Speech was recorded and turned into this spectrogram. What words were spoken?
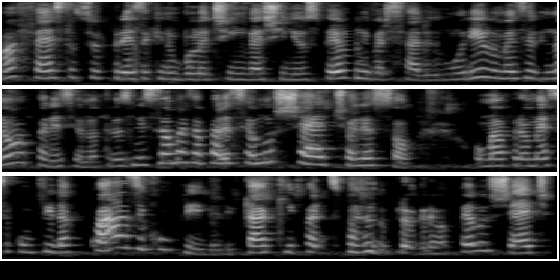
Uma festa surpresa aqui no Boletim Invest News pelo aniversário do Murilo, mas ele não apareceu na transmissão, mas apareceu no chat, olha só. Uma promessa cumprida, quase cumprida. Ele está aqui participando do programa pelo chat.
